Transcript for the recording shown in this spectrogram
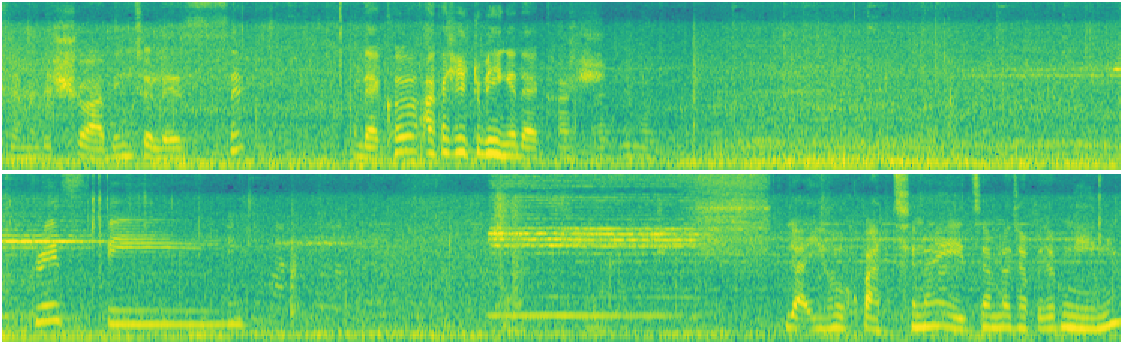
যে আমাদের সোয়াবিন চলে এসছে। দেখো আকাশ একটু ভেঙে দেখাস ক্রিস্পি যাই হোক পাচ্ছে না। এই যে আমরা ঝপাঝপ নিয়ে নিই।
